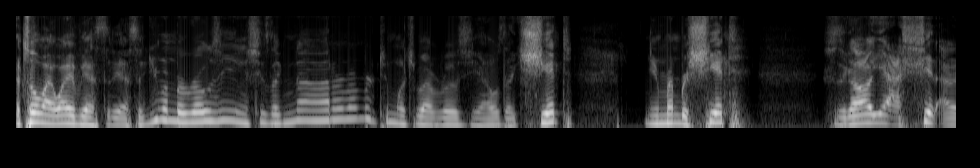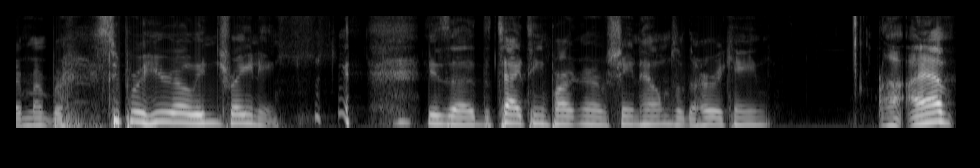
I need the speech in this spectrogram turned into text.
I told my wife yesterday. I said, "You remember Rosie?" And she's like, "No, I don't remember too much about Rosie." I was like, "Shit, you remember shit?" She's like, "Oh yeah, shit, I remember." Superhero in training. He's uh, the tag team partner of Shane Helms of the Hurricane. Uh, I have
